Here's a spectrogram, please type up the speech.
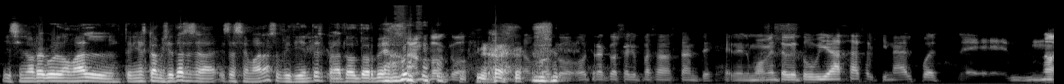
Y si no recuerdo mal, ¿tenías camisetas esa, esa semana suficientes para todo el torneo? Tampoco, tampoco. Otra cosa que pasa bastante. En el momento que tú viajas, al final, pues eh, no,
